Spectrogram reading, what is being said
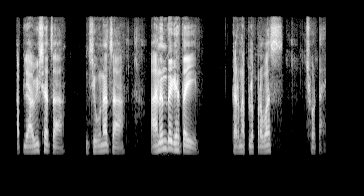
आपल्या आयुष्याचा जीवनाचा आनंद घेता येईल. कारण आपला प्रवास छोटा आहे.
